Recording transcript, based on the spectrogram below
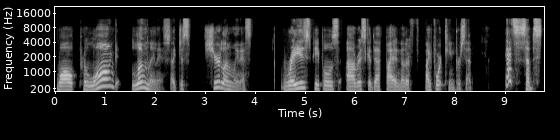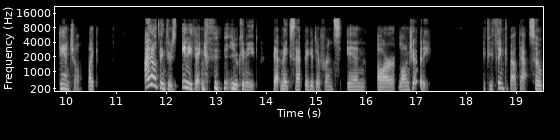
while prolonged loneliness, like just sheer loneliness, raised people's uh, risk of death by another by 14%. That's substantial. Like I don't think there's anything you can eat that makes that big a difference in our longevity. If you think about that. So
